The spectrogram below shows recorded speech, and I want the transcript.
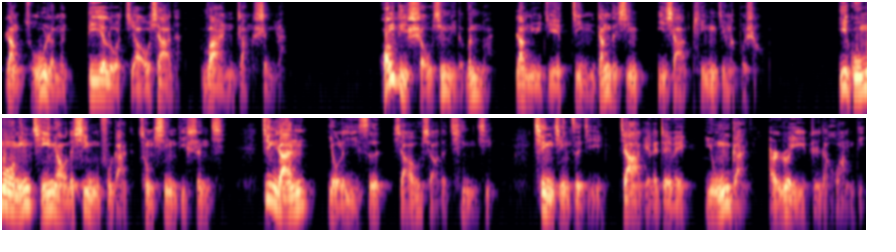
让族人们跌落脚下的万丈深渊。皇帝手心里的温暖，让女杰紧张的心一下平静了不少。一股莫名其妙的幸福感从心底升起，竟然。有了一丝小小的庆幸，庆幸自己嫁给了这位勇敢而睿智的皇帝。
